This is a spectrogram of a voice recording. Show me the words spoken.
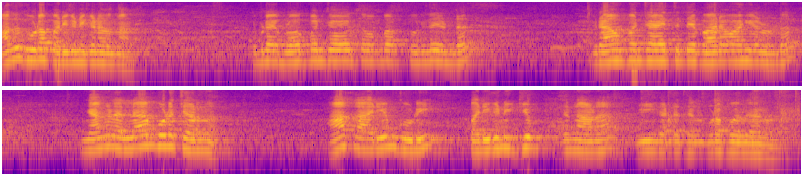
അതുകൂടെ പരിഗണിക്കണമെന്നാണ്. ഇവിടെ ബ്ലോക്ക് പഞ്ചായത്ത് മെമ്പർ സുനിതയുണ്ട്. ഗ്രാമപഞ്ചായത്തിന്റെ ഭാരവാഹികളുണ്ട്. ഞങ്ങളെല്ലാം കൂടെ ചേർന്ന് ആ കാര്യം കൂടി പരിഗണിക്കും എന്നാണ് ഈ ഘട്ടത്തിൽ ഉറപ്പ് നൽകാനുള്ളത്.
